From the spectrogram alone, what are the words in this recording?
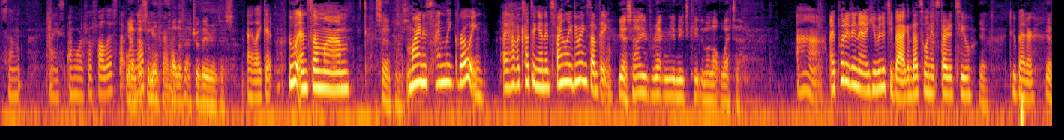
Some nice Amorphophallus that Yeah, we're not here for. but Morphophallus atroviridis. I like it. Ooh, and some. Um, Serpens. mine is finally growing. I have a cutting and it's finally doing something. Yes, I reckon you need to keep them a lot wetter. Ah, I put it in a humidity bag and that's when it started to Yeah, do better. yeah,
